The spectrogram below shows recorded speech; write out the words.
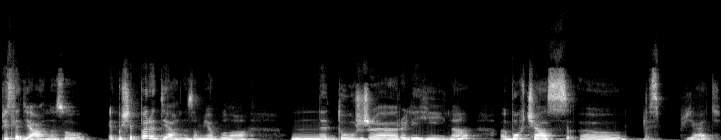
після діагнозу, якби ще перед діагнозом я була не дуже релігійна. Був час е, десь 5,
